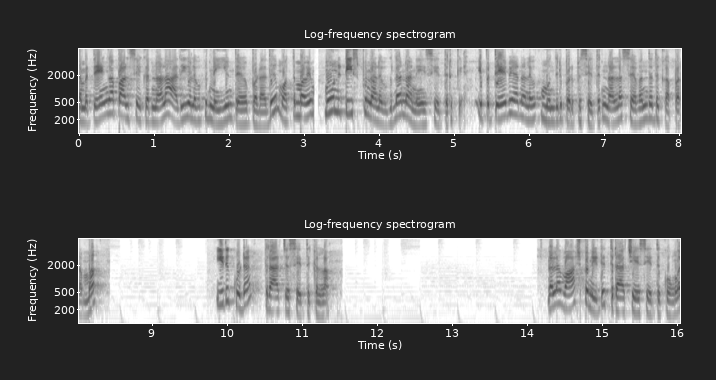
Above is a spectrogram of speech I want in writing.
நம்ம தேங்காய் பால் சேர்க்கறதுனால அதிக அளவுக்கு நெய்யும் தேவைப்படாது. மொத்தமாகவே மூணு டீஸ்பூன் அளவுக்கு தான் நான் நெய் சேர்த்துருக்கேன். இப்போ தேவையான அளவுக்கு முந்திரி பருப்பு சேர்த்துட்டு நல்லா செவந்ததுக்கு அப்புறமா இது கூட திராட்சை சேர்த்துக்கலாம். நல்லா வாஷ் பண்ணிவிட்டு திராட்சையை சேர்த்துக்கோங்க.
